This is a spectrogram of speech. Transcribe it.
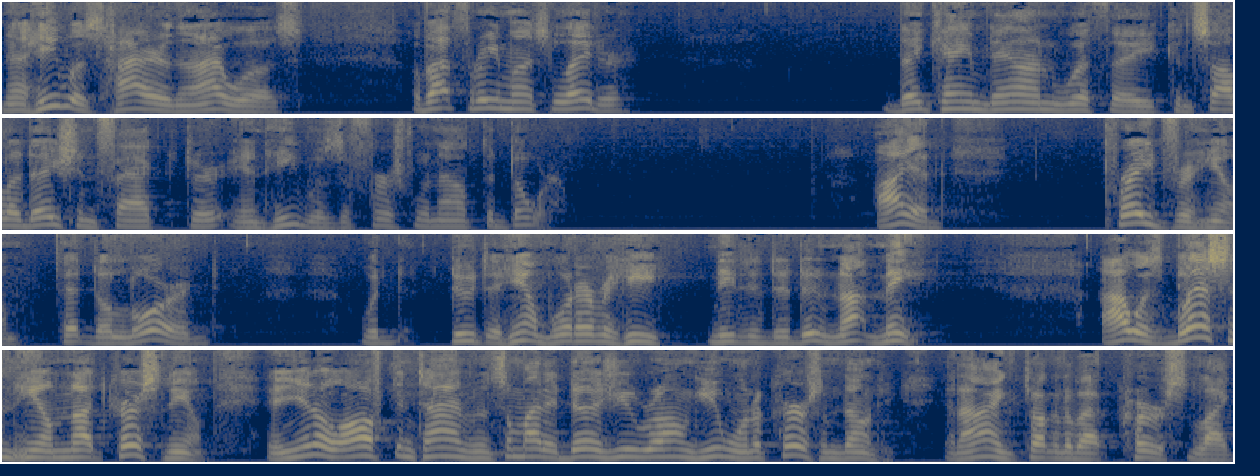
now he was higher than I was. About three months later, they came down with a consolidation factor, and he was the first one out the door. I had prayed for him that the Lord would do to him whatever he needed to do, not me. I was blessing him, not cursing him. And you know, oftentimes when somebody does you wrong, you want to curse them, don't you? And I ain't talking about curse like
